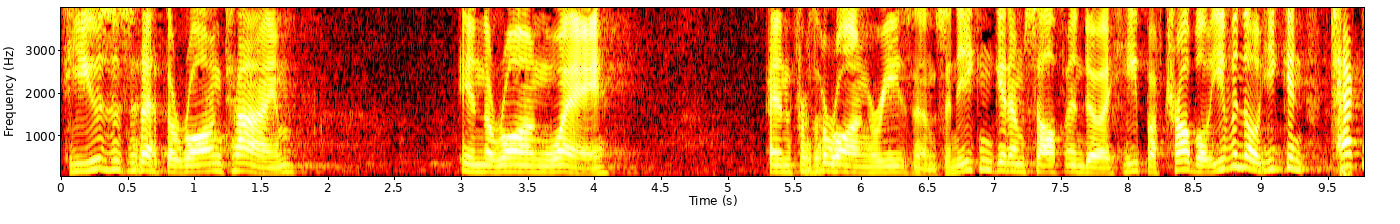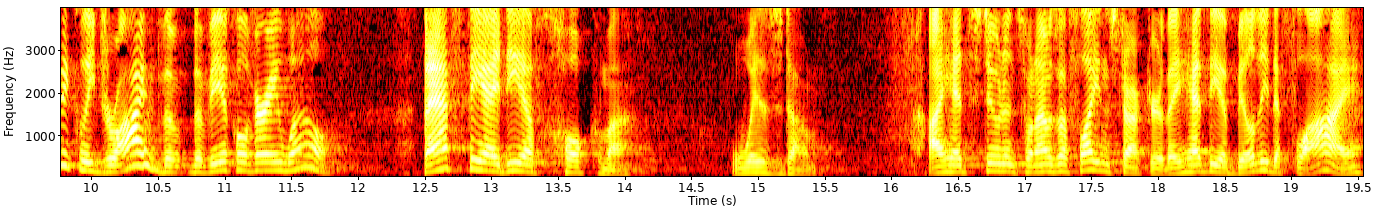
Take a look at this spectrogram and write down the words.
he uses it at the wrong time in the wrong way and for the wrong reasons. And he can get himself into a heap of trouble, even though he can technically drive the, the vehicle very well. That's the idea of chokmah, wisdom. I had students when I was a flight instructor, they had the ability to fly,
